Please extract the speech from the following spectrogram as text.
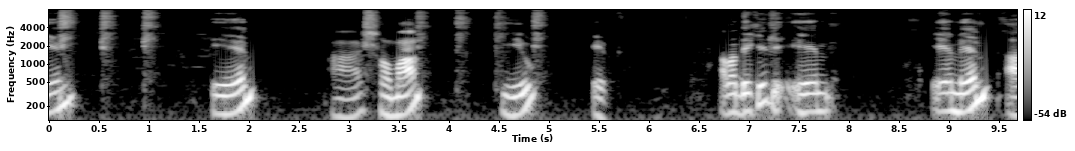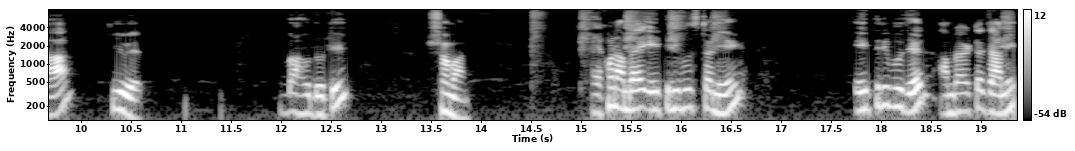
এন এন আর সমান কিউ আবার দেখি যে M M, N, R, Q, F. বাহু দুটি সমান। এখন আমরা এই ত্রিভুজটা নিয়ে, এই ত্রিভুজের আমরা একটা জানি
